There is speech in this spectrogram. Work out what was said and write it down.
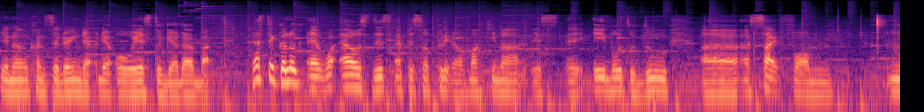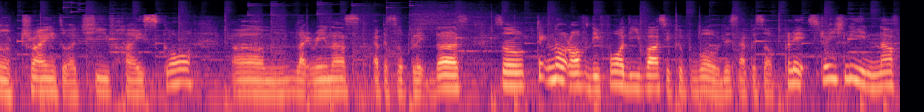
You know, considering that they're always together, but let's take a look at what else this episode plate of Makina is uh, able to do uh, aside from you know trying to achieve high score um, like Reina's episode plate does. So take note of the four divas equipable with this episode plate. Strangely enough,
